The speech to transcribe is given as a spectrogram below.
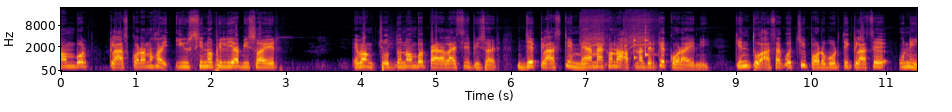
নম্বর ক্লাস করানো হয় ইউসিনোফিলিয়া বিষয়ের এবং চোদ্দ নম্বর প্যারালাইসিস বিষয়ের। যে ক্লাসটি ম্যাম এখনও আপনাদেরকে করায়নি, কিন্তু আশা করছি পরবর্তী ক্লাসে উনি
